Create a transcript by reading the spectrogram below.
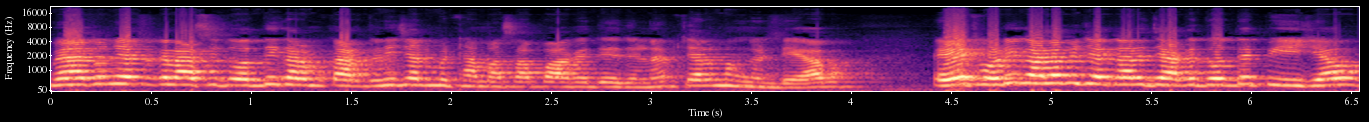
ਮੈਂ ਤੁਹਾਨੂੰ ਇੱਕ ਗਲਾਸੀ ਦੁੱਧ ਦੀ ਗਰਮ ਕਰ ਦੇਣੀ, ਚੱਲ ਮਿੱਠਾ ਮਾਸਾ ਪਾ ਕੇ ਦੇ ਦੇਣਾ, ਵੀ ਚੱਲ ਮੰਗਣ ਡਿਆ ਵਾ। ਇਹ ਥੋੜੀ ਗੱਲ ਆ ਵੀ ਜੇ ਗੱਲ ਜਾ ਕੇ ਦੁੱਧ ਦੇ ਪੀ ਜਾਓ।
